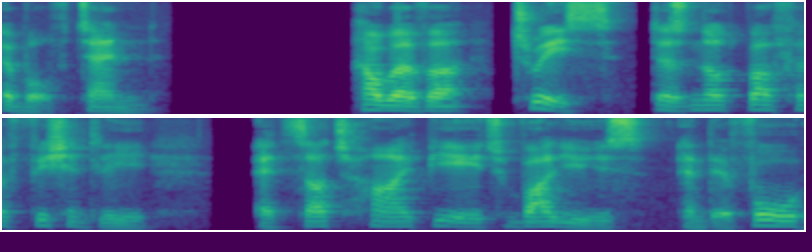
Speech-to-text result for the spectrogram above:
above 10. However, tris does not buffer efficiently at such high pH values and therefore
